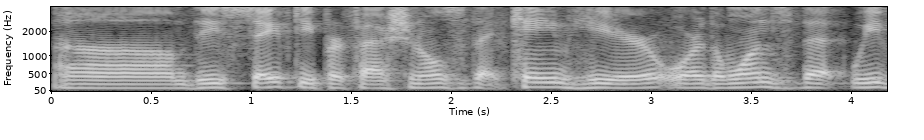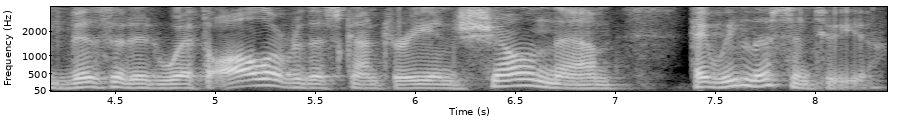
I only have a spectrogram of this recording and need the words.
um, these safety professionals that came here, or the ones that we visited with all over this country, and shown them, hey, we listen to you.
